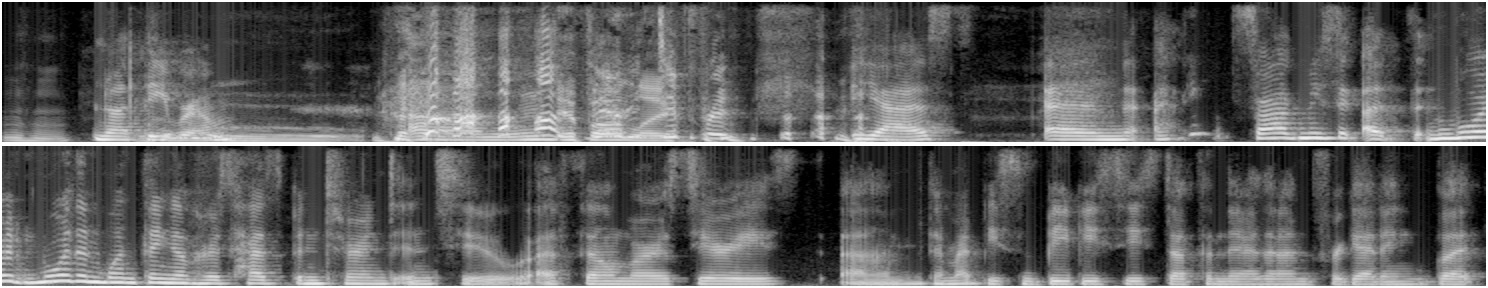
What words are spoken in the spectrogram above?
mm-hmm. not The Room. Um, if Very only. different. yes. And I think Frog Music, uh, more more than one thing of hers has been turned into a film or a series. Um, there might be some BBC stuff in there that I'm forgetting, but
